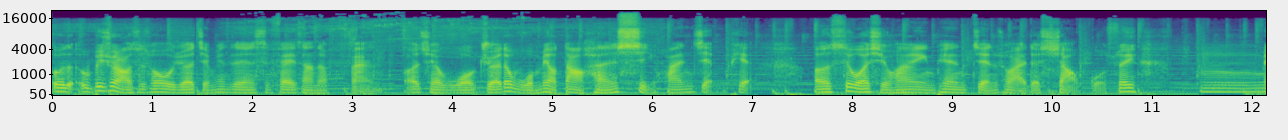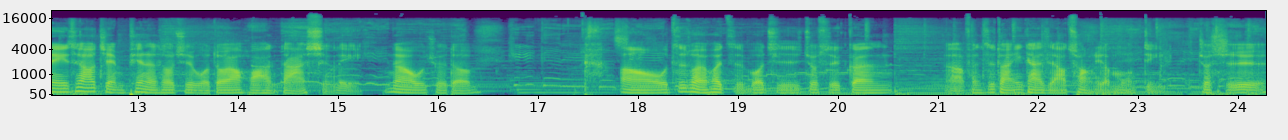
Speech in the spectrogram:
我我必须老实说，我觉得剪片这件事非常的烦，而且我觉得我没有到很喜欢剪片，而是我喜欢影片剪出来的效果，所以嗯，每一次要剪片的时候，其实我都要花很大的心力。那我觉得，嗯，我之所以会直播，其实就是跟呃粉丝团一开始要创立的目的，就是。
